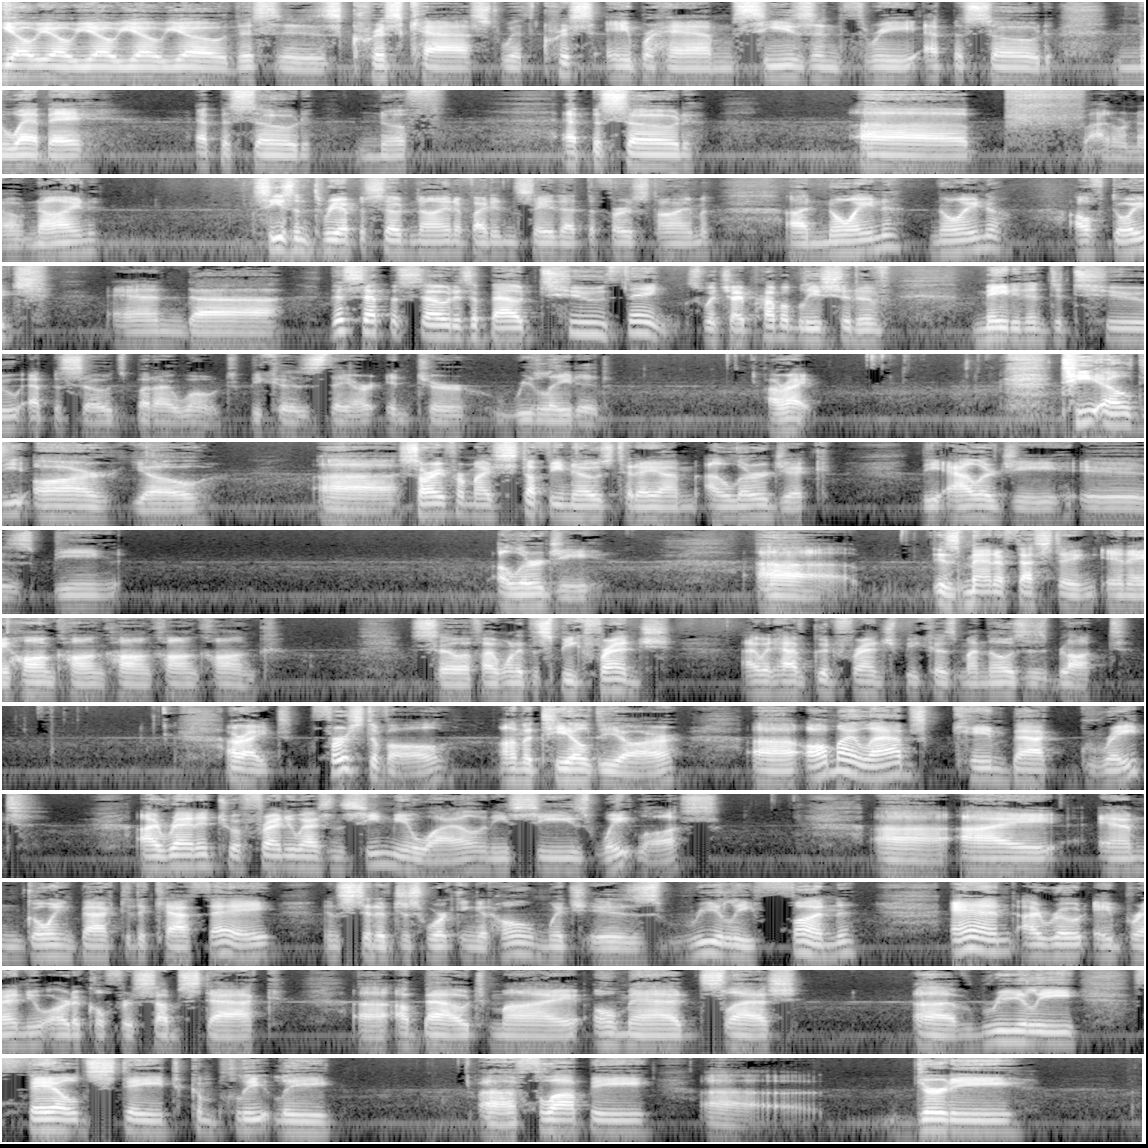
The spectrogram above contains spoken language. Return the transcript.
Yo, yo, yo, yo, yo. This is Chris Cast with Chris Abraham, Season 3, Episode Nueve, Episode Neuf, Episode, uh, I don't know, 9. Season 3, Episode 9, if I didn't say that the first time. Uh, neun, neun, auf Deutsch. And, uh, this episode is about two things, which I probably should have made it into two episodes, but I won't because they are interrelated. All right. TLDR, yo. Uh, sorry for my stuffy nose today. I'm allergic. The allergy is being allergy. Uh, is manifesting in a honk, honk, honk, honk, honk. So if I wanted to speak French, I would have good French because my nose is blocked. All right. First of all, on the TLDR, uh, all my labs came back great. I ran into a friend who hasn't seen me a while and he sees weight loss. Uh, I am going back to the cafe instead of just working at home, which is really fun. And I wrote a brand new article for Substack uh, about my OMAD slash uh, really failed state, completely uh, floppy, uh, dirty,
